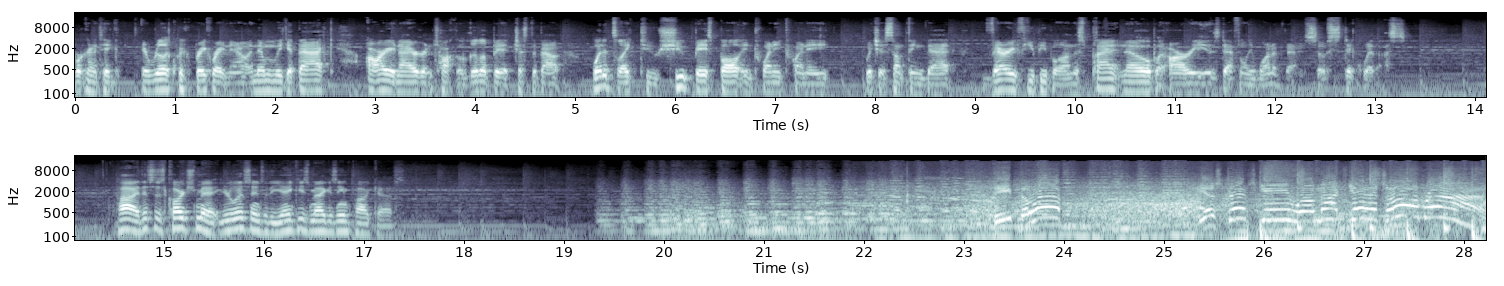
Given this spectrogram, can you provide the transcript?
We're going to take a really quick break right now. And then when we get back, Ari and I are going to talk a little bit just about what it's like to shoot baseball in 2020, which is something that very few people on this planet know, but Ari is definitely one of them, so stick with us. Hi, this is Clarke Schmidt. You're listening to the Yankees Magazine podcast. Deep to left. Yastrzemski will not get it. home run.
